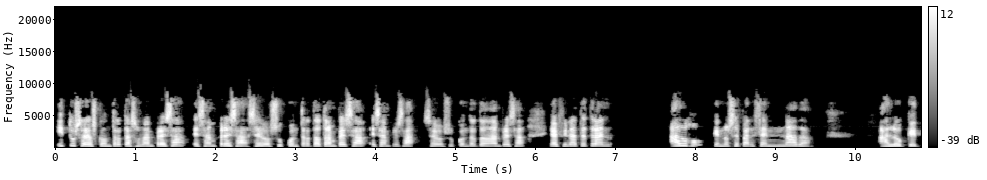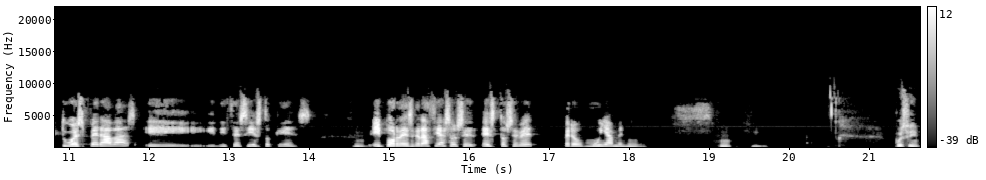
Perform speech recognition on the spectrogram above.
y tú se los contratas a una empresa, esa empresa se los subcontrata a otra empresa, esa empresa se los subcontrata a otra empresa y al final te traen algo que no se parece en nada a lo que tú esperabas y, y dices, ¿y esto qué es? Mm. Y por desgracia eso se- esto se ve, pero muy a menudo. Pues sí,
